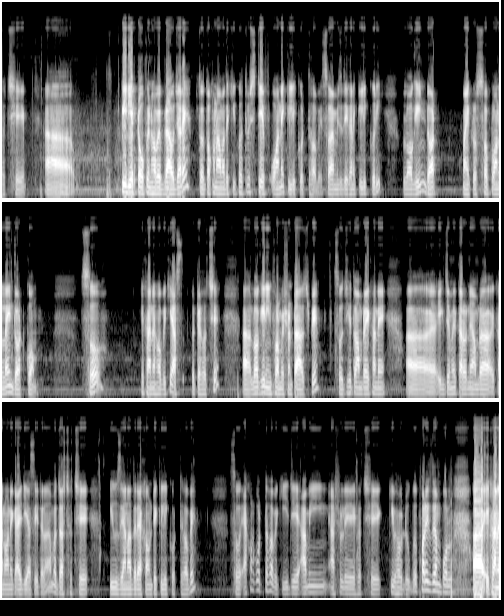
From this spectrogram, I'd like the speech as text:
হচ্ছে পিডিএফটা ওপেন হবে ব্রাউজারে তো তখন আমাদের কী করতে হবে? স্টেপ ওয়ানে ক্লিক করতে হবে। সো আমি যদি এখানে ক্লিক করি log in dot Microsoft online dot com so এখানে হবে কি? এটা হচ্ছে লগ ইন ইনফরমেশনটা আসবে। সো যেহেতু আমরা এখানে এক্সামের কারণে আমরা এখানে অনেক আইডিয়া আছে এটা না, আমরা জাস্ট হচ্ছে ইউজ অ্যানাদার অ্যাকাউন্টে ক্লিক করতে হবে। সো এখন করতে হবে কি যে আমি আসলে হচ্ছে কীভাবে ঢুকবো? ফর এক্সাম্পল এখানে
